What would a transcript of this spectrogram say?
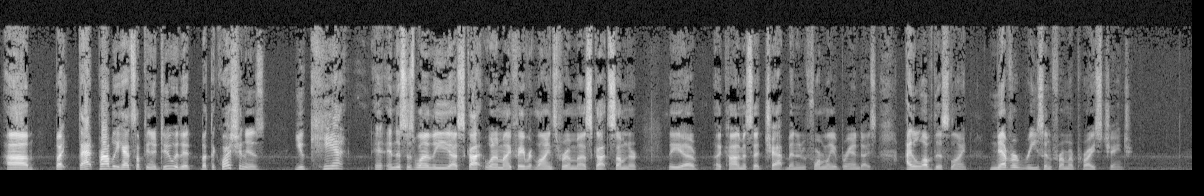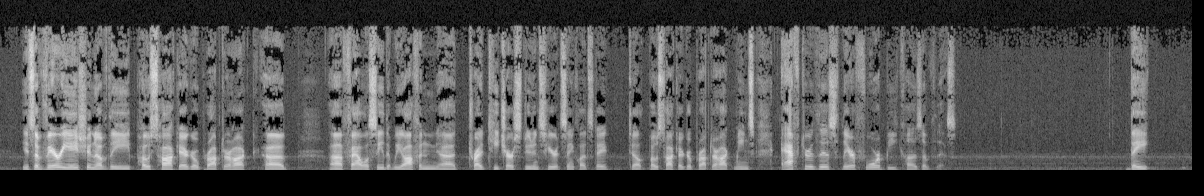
Um, but that probably had something to do with it. But the question is, you can't. And this is one of the uh, Scott, one of my favorite lines from uh, Scott Sumner, the uh, economist at Chapman and formerly of Brandeis. I love this line: "Never reason from a price change." It's a variation of the post hoc ergo propter hoc uh, uh, fallacy that we often uh, try to teach our students here at St. Cloud State. Post hoc ergo propter hoc means after this, therefore because of this. They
